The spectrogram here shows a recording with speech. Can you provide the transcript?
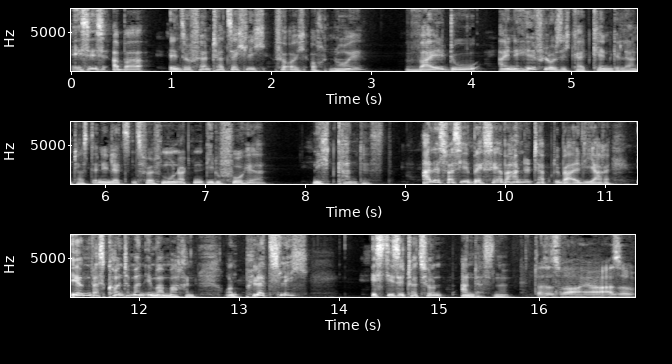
Es ist aber insofern tatsächlich für euch auch neu, weil du eine Hilflosigkeit kennengelernt hast in den letzten zwölf Monaten, die du vorher nicht kanntest. Alles, was ihr bisher behandelt habt über all die Jahre, irgendwas konnte man immer machen. Und plötzlich ist die Situation anders, ne? Das ist wahr, ja. Also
